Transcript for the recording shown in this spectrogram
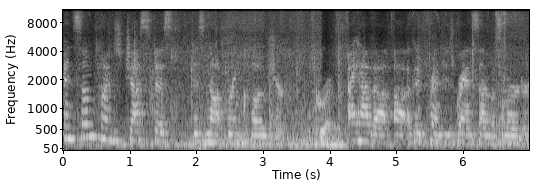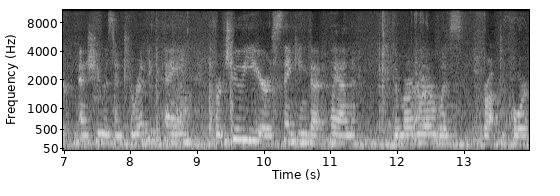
And sometimes justice does not bring closure. Correct. I have a, a good friend whose grandson was murdered, and she was in terrific pain for two years, thinking that when the murderer was brought to court,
